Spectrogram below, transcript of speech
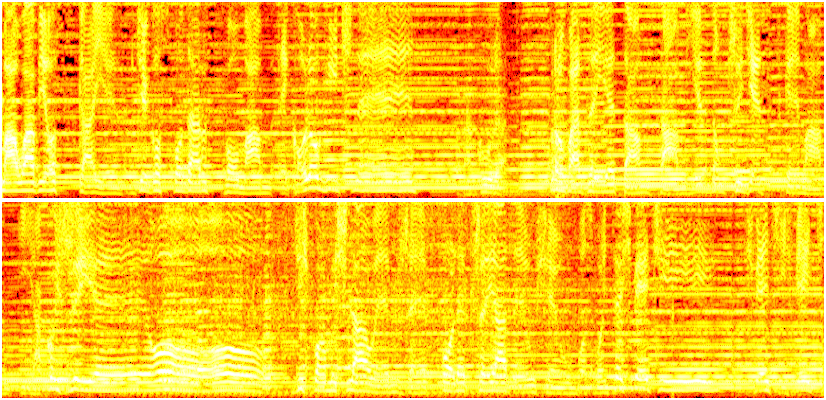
mała wioska jest, gdzie gospodarstwo mam ekologiczne. Akurat prowadzę je tam sam, jedną trzydziestkę mam i jakoś żyję. O, o. Dziś pomyślałem, że w pole przejadę się, bo słońce świeci, świeci, świeci.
